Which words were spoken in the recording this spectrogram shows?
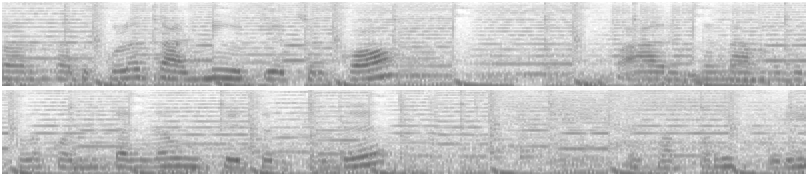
திறந்து அதுக்குள்ளே தண்ணி ஊற்றி வச்சுருக்கோம். பாருங்க நம்ம இதுக்குள்ளே கொஞ்சம் தண்ணி தான் ஊற்றி வச்சுருக்குது அதுக்கப்புறம் இப்படி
